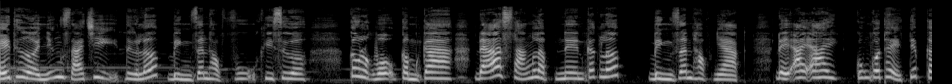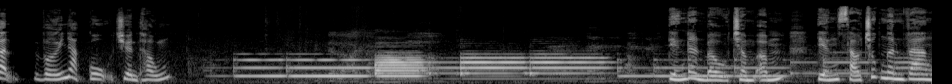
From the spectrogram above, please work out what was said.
kế thừa những giá trị từ lớp bình dân học vụ khi xưa, câu lạc bộ cầm ca đã sáng lập nên các lớp bình dân học nhạc để ai ai cũng có thể tiếp cận với nhạc cụ truyền thống. tiếng đàn bầu trầm ấm, tiếng sáo trúc ngân vang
